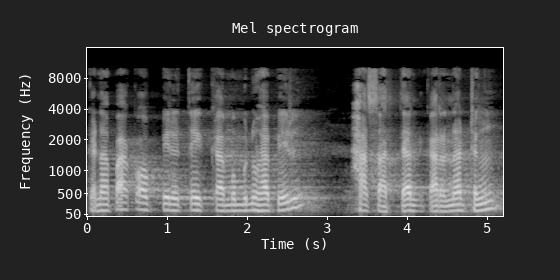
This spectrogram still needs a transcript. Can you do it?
kenapa Qabil tega membunuh Habil? Hasad. Dan karena deng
